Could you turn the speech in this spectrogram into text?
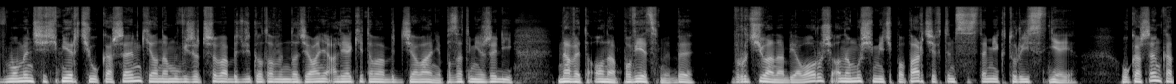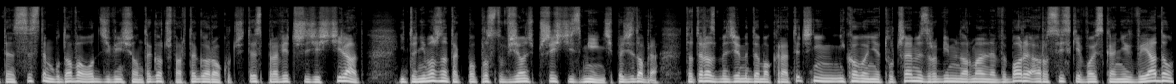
w momencie śmierci Łukaszenki, ona mówi, że trzeba być gotowym do działania, ale jakie to ma być działanie? Poza tym, jeżeli nawet ona, powiedzmy, by wróciła na Białoruś, ona musi mieć poparcie w tym systemie, który istnieje. Łukaszenka ten system budował od 94 roku, czyli to jest prawie 30 lat. I to nie można tak po prostu wziąć, przyjść i zmienić. Powiedzieć, dobra, to teraz będziemy demokratyczni, nikogo nie tłuczemy, zrobimy normalne wybory, a rosyjskie wojska niech wyjadą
